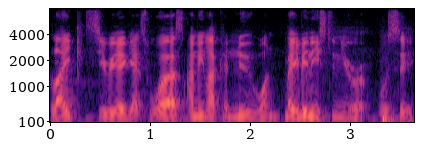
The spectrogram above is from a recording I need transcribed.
like Syria gets worse. I mean like a new one, maybe in Eastern Europe. We'll see.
